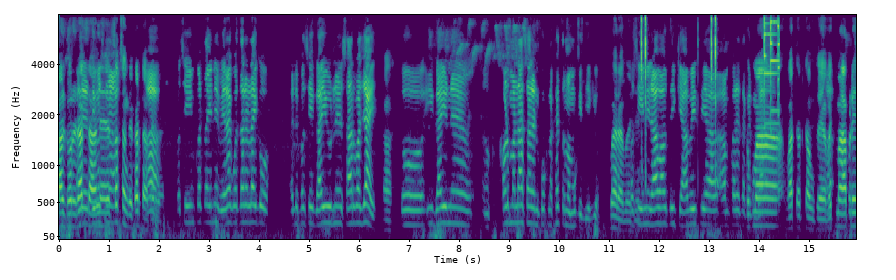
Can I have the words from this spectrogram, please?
માલઢોરે રાખતા અને સત્સંગે કરતા પછી એમ કરતા એને વેરાગ વધારે લાગ્યો. એટલે પછી ગાયોને સારવા જાય તો એ ગાયોને ખડમાં ના સારે ને કોકના ખેતરમાં મૂકી દે ગયો. બરાબર પછી એની રાવ આવતી કે આવી રીતે આમ કરે ટૂંકમાં વાત અટકાવું કે વચમાં આપણે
